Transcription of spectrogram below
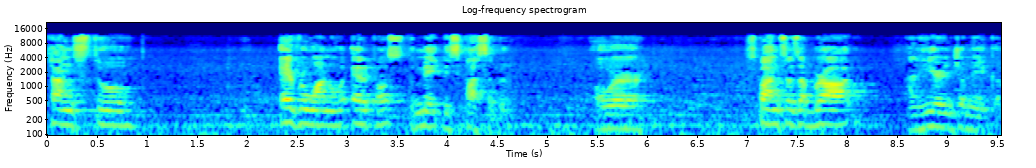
thanks to everyone who helped us to make this possible. Our sponsors abroad and here in Jamaica.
